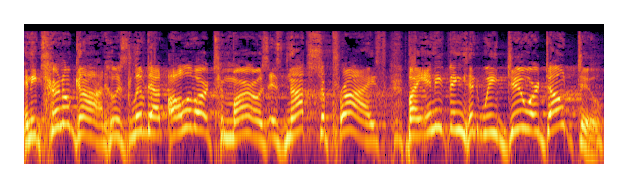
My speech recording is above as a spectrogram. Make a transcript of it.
An eternal God who has lived out all of our tomorrows is not surprised by anything that we do or don't do.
